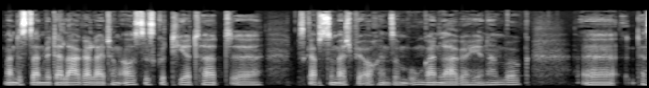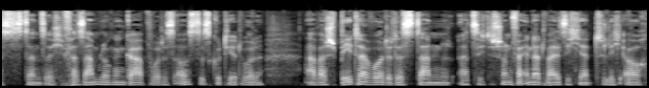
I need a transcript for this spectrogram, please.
man das dann mit der Lagerleitung ausdiskutiert hat. Äh, das gab es zum Beispiel auch in so einem Ungarnlager hier in Hamburg, äh, dass es dann solche Versammlungen gab, wo das ausdiskutiert wurde. Aber später wurde das dann, hat sich das schon verändert, weil sich natürlich auch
